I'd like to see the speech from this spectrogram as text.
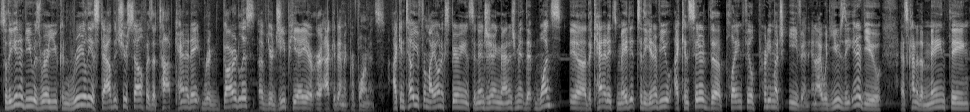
So the interview is where you can really establish yourself as a top candidate regardless of your GPA or, or, academic performance. I can tell you from my own experience in engineering management that once uh, the candidates made it to the interview, I considered the playing field pretty much even and I would use the interview as kind of the main thing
